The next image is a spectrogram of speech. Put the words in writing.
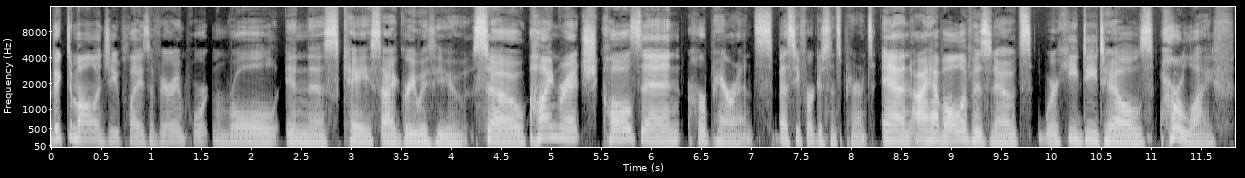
Victimology plays a very important role in this case. I agree with you. So, Heinrich calls in her parents, Bessie Ferguson's parents, and I have all of his notes where he details her life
